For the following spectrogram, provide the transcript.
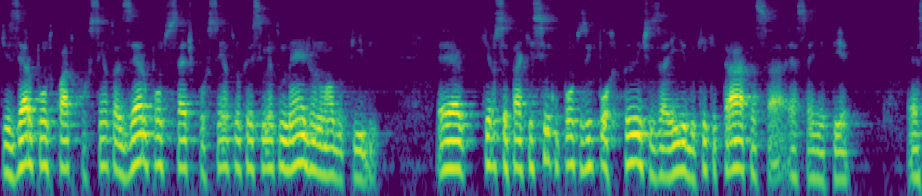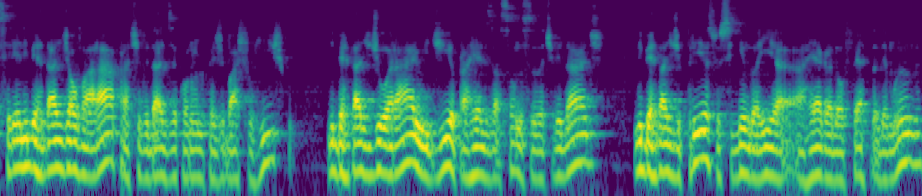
de 0,4% a 0,7% no crescimento médio anual do PIB. É, quero citar aqui cinco pontos importantes aí do que, que trata essa, essa MP. É, seria liberdade de alvará para atividades econômicas de baixo risco, liberdade de horário e dia para a realização dessas atividades, liberdade de preço, seguindo aí a, a regra da oferta e da demanda,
